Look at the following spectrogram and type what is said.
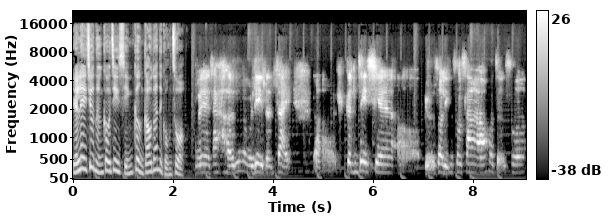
人类就能够进行更高端的工作。我们也在很努力的在，呃，跟这些呃，比如说零售商啊，或者说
